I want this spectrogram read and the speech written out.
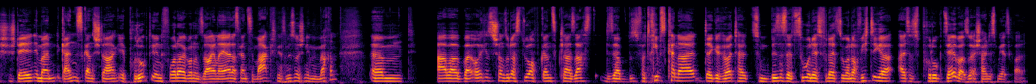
stellen immer ganz, ganz stark ihr Produkt in den Vordergrund und sagen, naja, das ganze Marketing, das müssen wir schon irgendwie machen. Ähm, aber bei euch ist es schon so, dass du auch ganz klar sagst, dieser Vertriebskanal, der gehört halt zum Business dazu und der ist vielleicht sogar noch wichtiger als das Produkt selber. So erscheint es mir jetzt gerade.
